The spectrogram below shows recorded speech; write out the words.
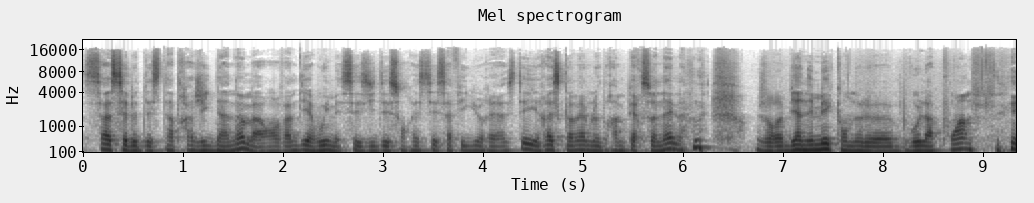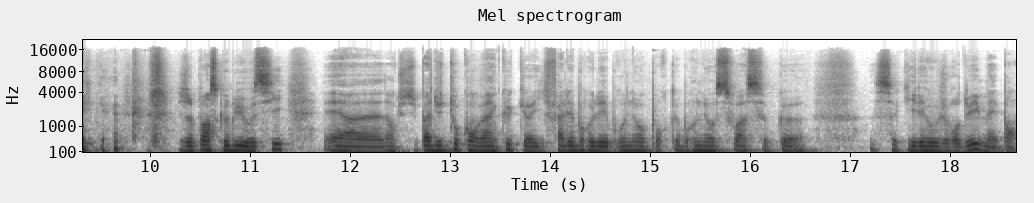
ça, c'est le destin tragique d'un homme. Alors on va me dire, oui, mais ses idées sont restées, sa figure est restée. Il reste quand même le drame personnel. J'aurais bien aimé qu'on ne le brûle à point. je pense que lui aussi. Et euh, donc je ne suis pas du tout convaincu qu'il fallait brûler Bruno pour que Bruno soit ce qu'il est aujourd'hui. Mais bon,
